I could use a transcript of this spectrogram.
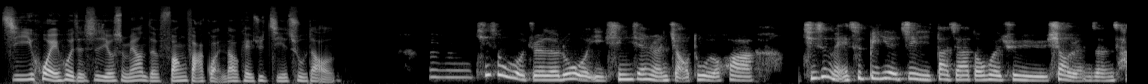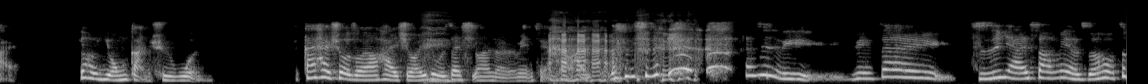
机会，或者是有什么样的方法管道可以去接触到？嗯，其实我觉得，如果以新鲜人角度的话，其实每一次毕业季，大家都会去校园征才，要勇敢去问。该害羞的时候要害羞，一直在 喜欢的人面前害羞。但是，但是你你在职涯上面的时候，这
